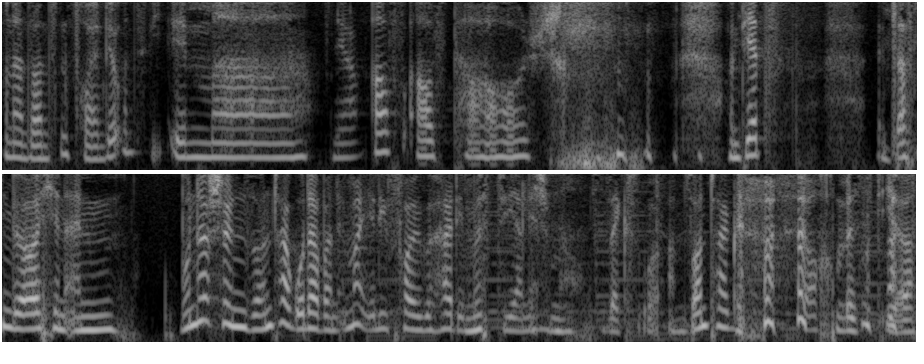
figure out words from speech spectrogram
Und ansonsten freuen wir uns wie immer ja. auf Austausch. Und jetzt entlassen wir euch in einen wunderschönen Sonntag oder wann immer ihr die Folge hört. Ihr müsst sie ja nicht genau. um 6 Uhr am Sonntag. Doch, müsst ihr.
